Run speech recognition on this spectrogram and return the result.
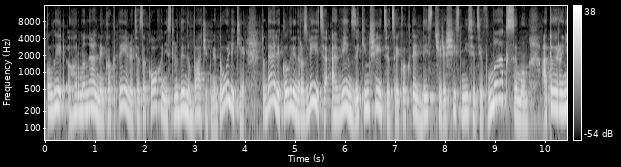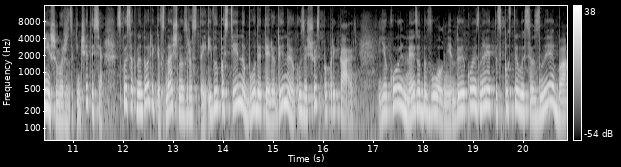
коли гормональний коктейль, ця закоханість, людина бачить недоліки, то далі, коли він розвіється, а він закінчиться цей коктейль десь через 6 місяців максимум, а то й раніше може закінчитися, список недоліків значно зросте, і ви постійно будете людиною, яку за щось попрікають, якою не задоволені, до якої, знаєте, спустилися з неба,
